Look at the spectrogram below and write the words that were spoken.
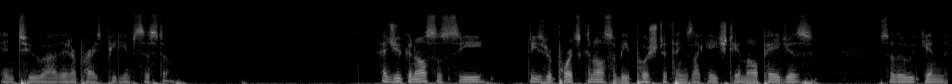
into uh, the Enterprise PDM system. As you can also see, these reports can also be pushed to things like HTML pages so that we can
